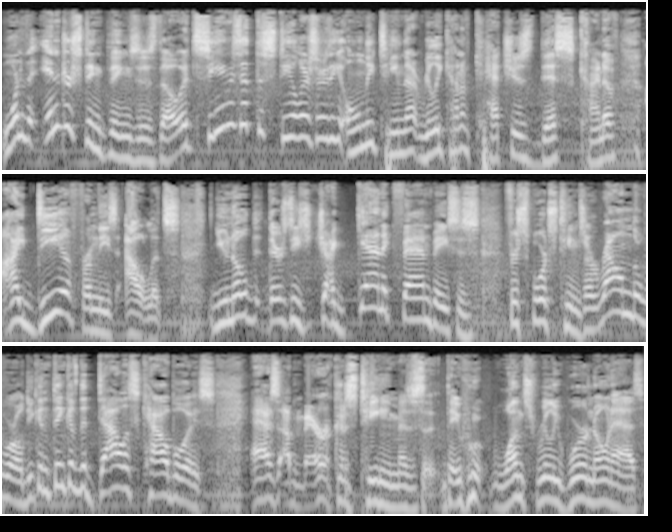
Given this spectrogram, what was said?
One of the interesting things is, though, it seems that the Steelers are the only team that really kind of catches this kind of idea from these outlets. You know, there's these gigantic fan bases for sports teams around the world. You can think of the Dallas Cowboys as America's team, as they once really were known as.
